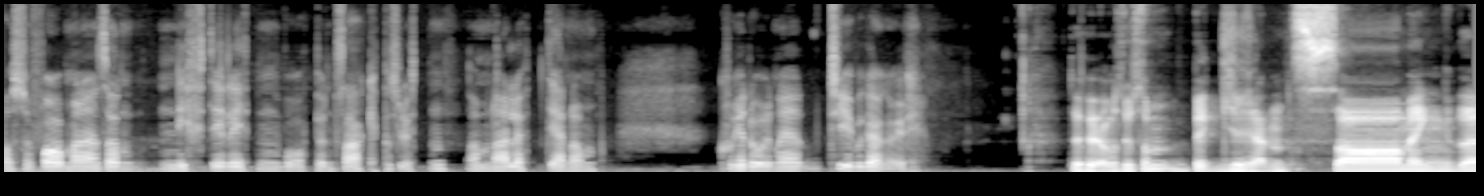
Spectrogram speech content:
Og så får man en sånn nifty liten våpensak på slutten når man har løpt gjennom korridorene 20 ganger. Det høres ut som begrensa mengde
